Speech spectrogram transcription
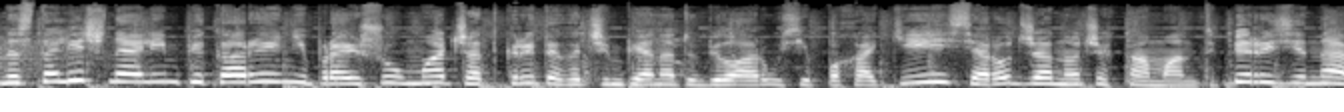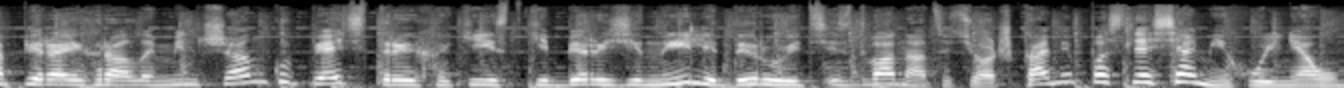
На сталічнай алімпіка арэні прайшоў матч адкрытага чэмпіянату беларусі па хакеі сярод жаночых каманд. Березіна перайграла мінчанку 5-3 хакеісткі березіны лідыруюць з 12 ачкамі пасля сямі гульняў.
